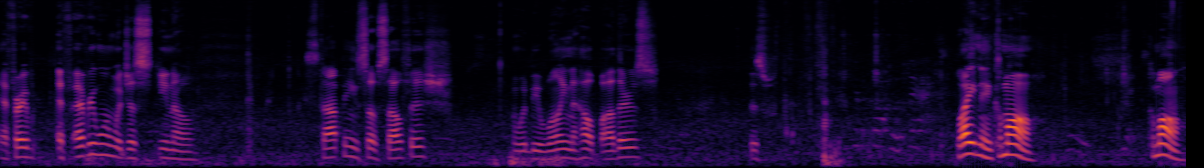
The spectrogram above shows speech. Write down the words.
If if everyone would just you know stop being so selfish and would be willing to help others, this lightning, come on, come on,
